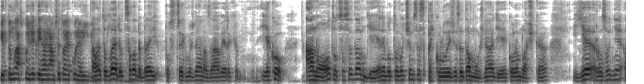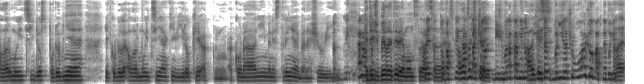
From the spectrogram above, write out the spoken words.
že k tomu aspoň řekli, hele, nám se to jako nelíbí. Ale tohle je docela dobrý postřeh možná na závěr. Jako ano, to, co se tam děje, nebo to, o čem se spekuluje, že se tam možná děje kolem Blaška, je rozhodně alarmující dost podobně, jako byly alarmující nějaký výroky a, a konání ministrině Benešový, No, ano, když byly ty ale demonstrace. to, to vlastně ale ale počkej, stačilo, když ona tam jenom, Ale že ty se jsi- o ní začal uvažovat, nebo že, Ale-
